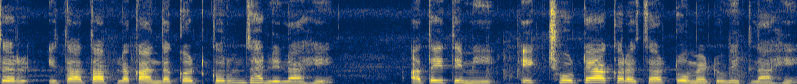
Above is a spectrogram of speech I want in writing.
तर इथं आता आपला कांदा कट करून झालेला आहे. आता इथे मी एक छोट्या आकाराचा टोमॅटो घेतला आहे.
